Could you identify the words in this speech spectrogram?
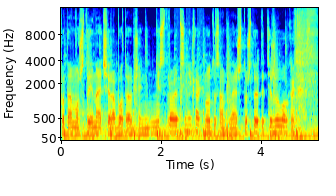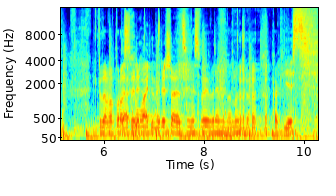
Потому что иначе работа вообще не строится никак. Ну, ты сам знаешь, то, что это тяжело, когда, когда вопросы Да, хватит. решаются не своевременно. Ну что, как есть.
